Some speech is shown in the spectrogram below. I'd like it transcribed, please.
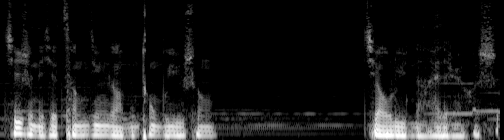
其实那些曾经让我们痛不欲生。焦虑难挨的人和事，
